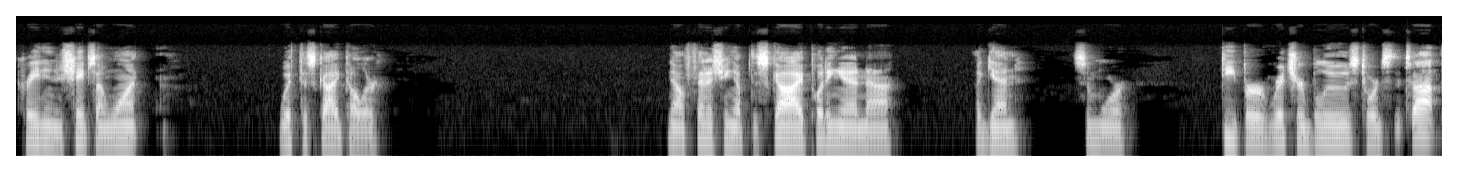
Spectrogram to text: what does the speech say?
creating the shapes I want with the sky color. Now finishing up the sky, putting in, uh, again, some more deeper, richer blues towards the top.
